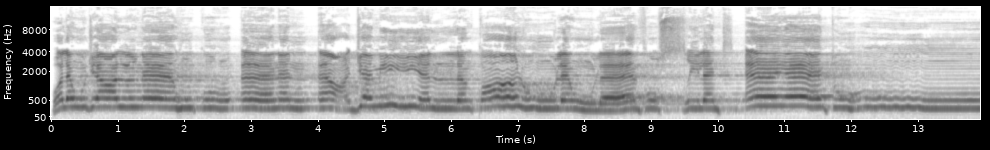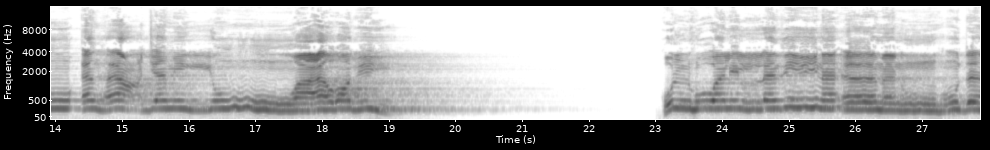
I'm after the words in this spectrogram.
ولو جعلناه قرانا اعجميا لقالوا لولا فصلت اياته اعجمي وعربي. قل هو للذين آمنوا هدى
